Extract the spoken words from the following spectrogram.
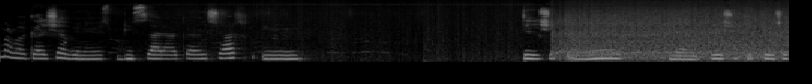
Merhaba arkadaşlar ben Enes. Arkadaşlar. Hmm, değişik yani yani değişiklik değişik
